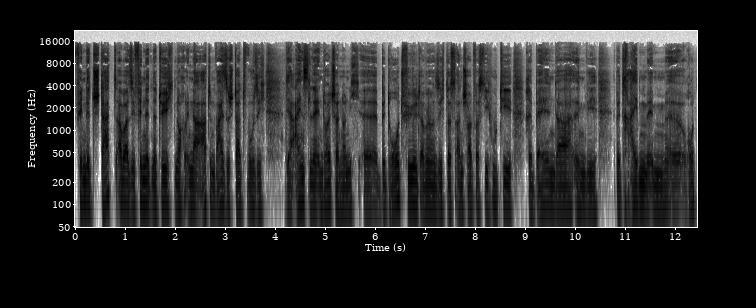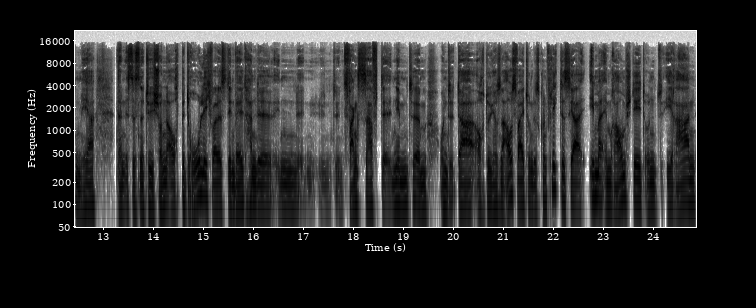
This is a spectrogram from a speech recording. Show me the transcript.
findet statt, aber sie findet natürlich noch in einer Art und Weise statt, wo sich der Einzelne in Deutschland noch nicht äh, bedroht fühlt. Aber wenn man sich das anschaut, was die Houthi-Rebellen da irgendwie betreiben im äh, Roten Meer, dann ist es natürlich schon auch bedrohlich, weil es den Welthandel in, in, in Zwangshaft äh, nimmt ähm, und da auch durchaus eine Ausweitung des Konfliktes ja immer im Raum steht und Iran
